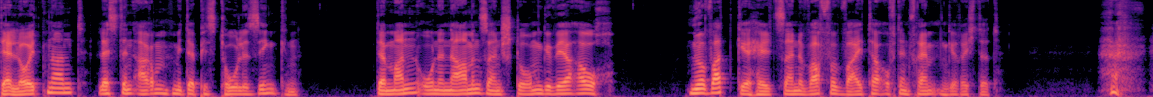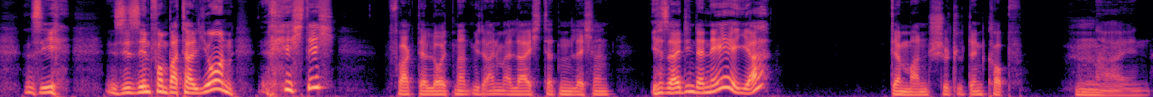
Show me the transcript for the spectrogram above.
Der Leutnant lässt den Arm mit der Pistole sinken. Der Mann ohne Namen sein Sturmgewehr auch. Nur Wattke hält seine Waffe weiter auf den Fremden gerichtet. Sie, Sie sind vom Bataillon, richtig? fragt der Leutnant mit einem erleichterten Lächeln. Ihr seid in der Nähe, ja? Der Mann schüttelt den Kopf. Nein.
